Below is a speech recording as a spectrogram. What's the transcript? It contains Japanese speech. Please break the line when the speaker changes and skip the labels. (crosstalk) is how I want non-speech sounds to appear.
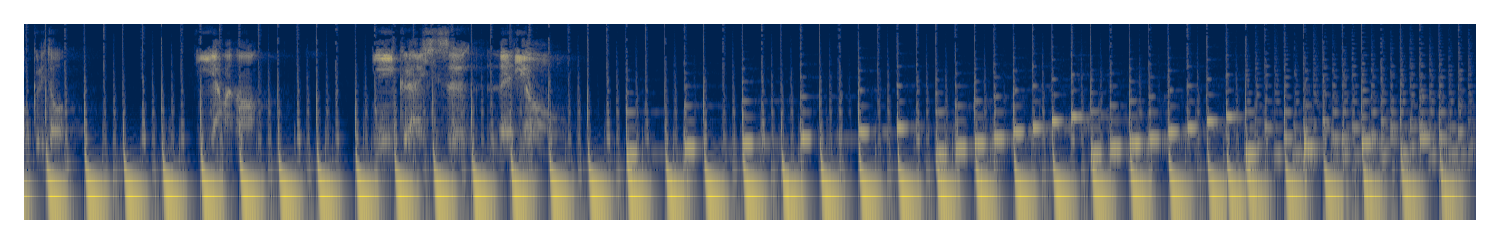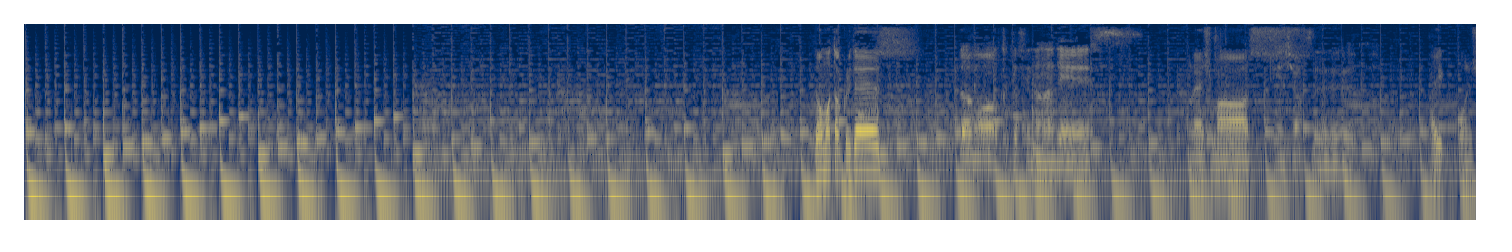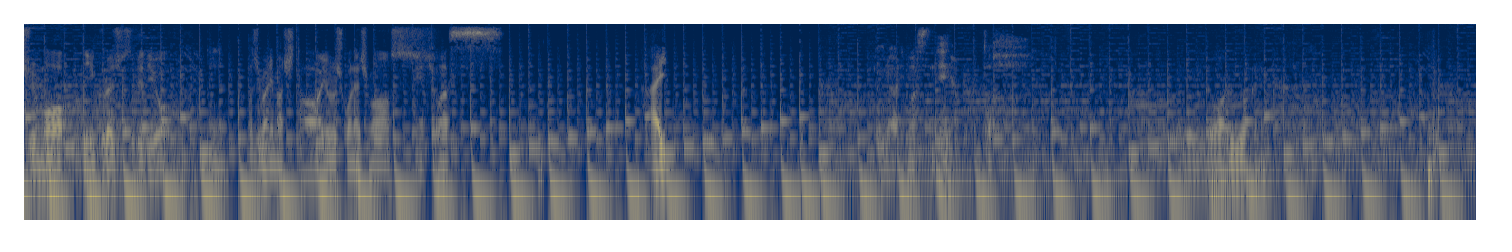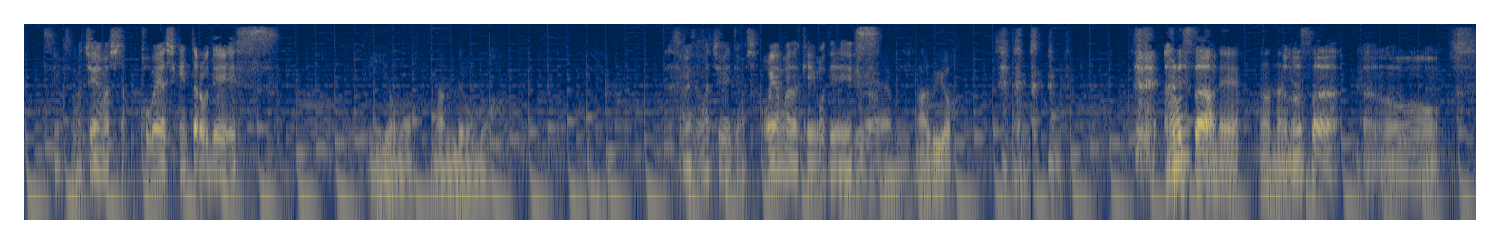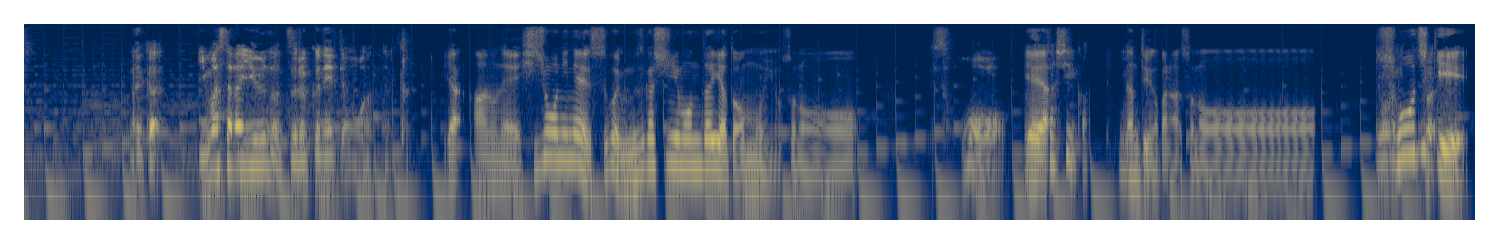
とっくりと、飯山の、いいクライシス・レディ
どうも、とっくりです。
どうも、片瀬奈々です。
お願いします。
お願いします。
はい、今週も、ニークライシスレディオ、始まりました。よろしくお願いします。
願いします。
はい。
いろいろありますね。と
いろいろあるよね。
すいません、間違えました。小林健太郎です。
いいよ、もう。なんでももう。
すみません、間違えてました。小山田圭吾で
い
す。
や、もう、あるよ。(laughs)
あれ
なん
さ
か、ね、
あ
に
のさ、あのー、なんか、今更言うのずるくねって思う。なんか、
いや、あのね、非常にね、すごい難しい問題やとは思うんよ。その、
そう？
いやいや
難しいか。
なんていうのかな、その、正直、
